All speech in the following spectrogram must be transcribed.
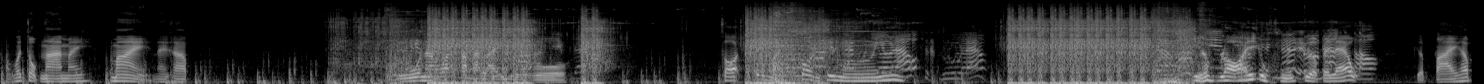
ถามว่าจบนานไหมไม่นะครับ รู้นะว่าทำอะไรอยู่ซ่อนใช่ไหมซ่อนใช่ไหม เดียวแล้วศัตรูแล้ว เรียบร้อยโอ้โหเกือบไปแล้ว เกือบตายครับ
